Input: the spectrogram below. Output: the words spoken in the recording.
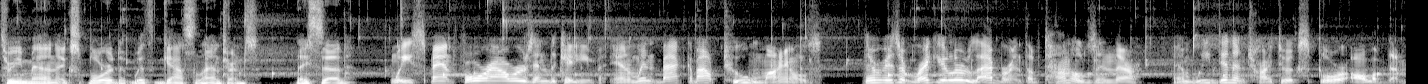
Three men explored with gas lanterns. They said, We spent four hours in the cave and went back about two miles. There is a regular labyrinth of tunnels in there, and we didn't try to explore all of them.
